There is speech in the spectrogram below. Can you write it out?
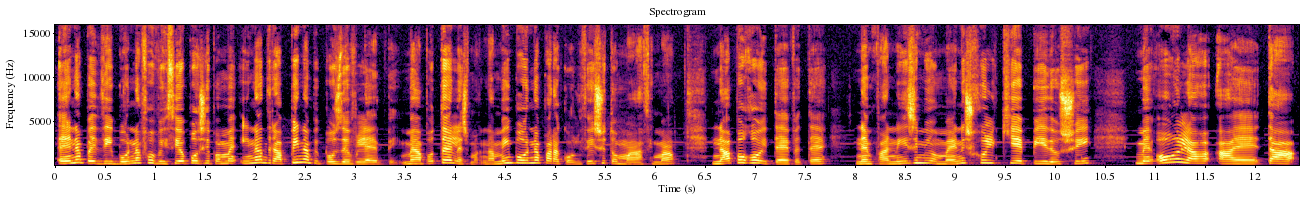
Ένα παιδί μπορεί να φοβηθεί, όπως είπαμε, ή να ντραπεί να πει πώς δεν βλέπει. Με αποτέλεσμα να μην μπορεί να παρακολουθήσει το μάθημα, να απογοητεύεται, να εμφανίζει μειωμένη σχολική επίδοση, με όλα α, ε, τα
